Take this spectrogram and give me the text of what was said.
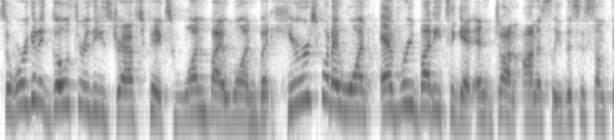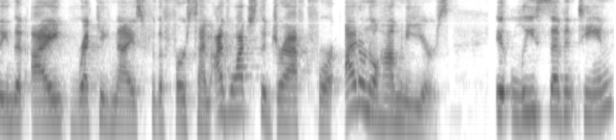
So we're going to go through these draft picks one by one, but here's what I want everybody to get. And John, honestly, this is something that I recognize for the first time. I've watched the draft for I don't know how many years at least 17.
